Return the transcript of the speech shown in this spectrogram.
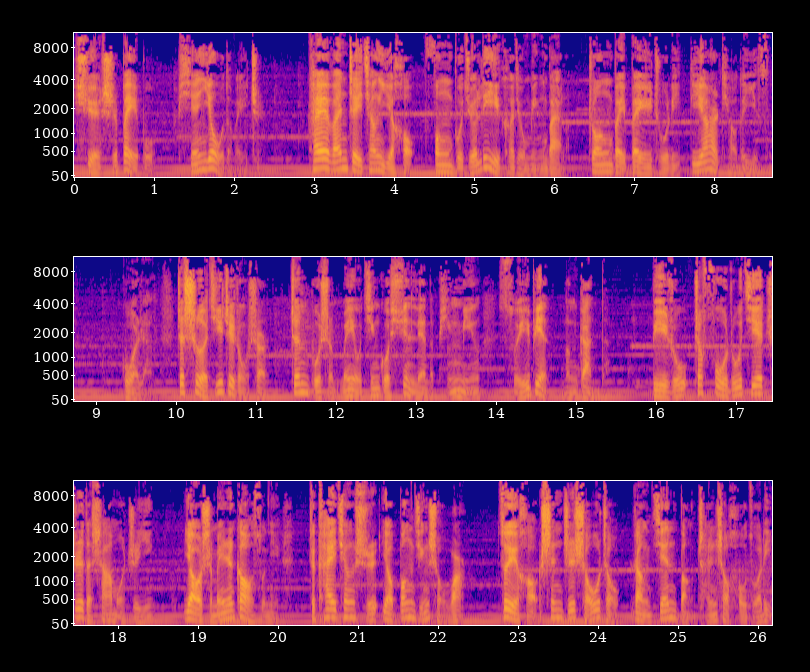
血尸背部偏右的位置。开完这枪以后，风不觉立刻就明白了装备备注里第二条的意思。果然，这射击这种事儿，真不是没有经过训练的平民随便能干的。比如这妇孺皆知的沙漠之鹰，要是没人告诉你，这开枪时要绷紧手腕，最好伸直手肘，让肩膀承受后坐力，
